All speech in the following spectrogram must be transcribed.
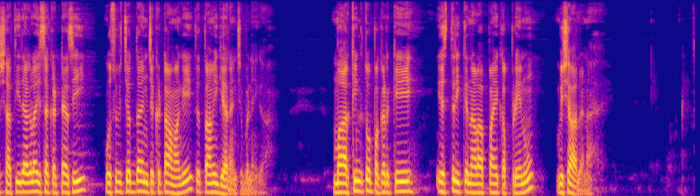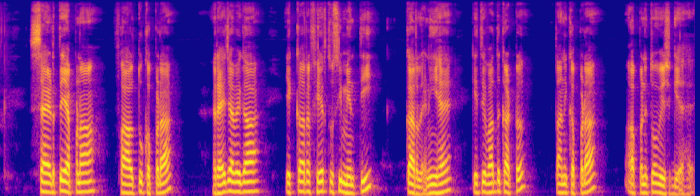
ਛਾਤੀ ਦਾ ਅਗਲਾ ਹਿੱਸਾ ਕੱਟਿਆ ਸੀ, ਉਸ ਵਿੱਚ ਅੱਧਾ ਇੰਚ ਘਟਾਵਾਂਗੇ ਤੇ ਤਾਂ ਵੀ 11 ਇੰਚ ਬਣੇਗਾ। ਮਾਰਕਿੰਗ ਤੋਂ ਪਕੜ ਕੇ ਇਸ ਤਰੀਕੇ ਨਾਲ ਆਪਾਂ ਇਹ ਕੱਪੜੇ ਨੂੰ ਵਿਛਾ ਲੈਣਾ ਹੈ। ਸਾਈਡ ਤੇ ਆਪਣਾ ਫਾਲਤੂ ਕੱਪੜਾ ਰਹਿ ਜਾਵੇਗਾ। ਇੱਕ ਵਾਰ ਫਿਰ ਤੁਸੀਂ ਮਿਹਨਤੀ ਕਰ ਲੈਣੀ ਹੈ। ਕਿਤੇ ਵੱਧ ਘੱਟ ਤਾਂ ਨਹੀਂ ਕੱਪੜਾ ਆਪਣੇ ਤੋਂ ਵਿਛ ਗਿਆ ਹੈ।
